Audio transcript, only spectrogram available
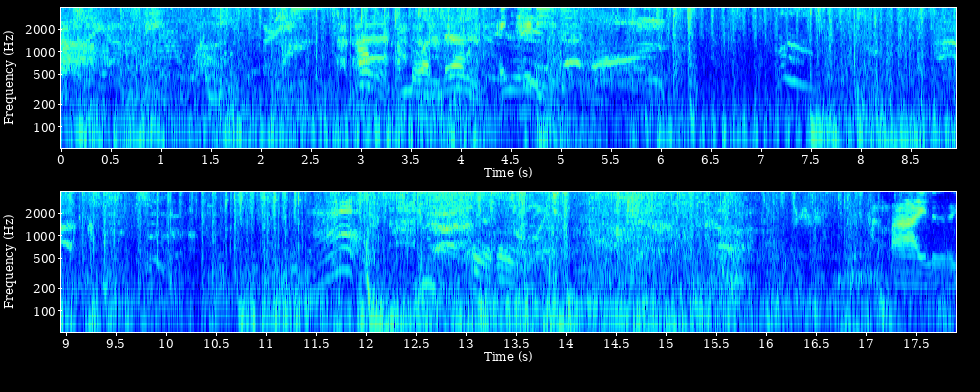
อ่า ต้องคำนวณเรื่องไอ้นี้ให้ดีโอ้โหตายเลย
